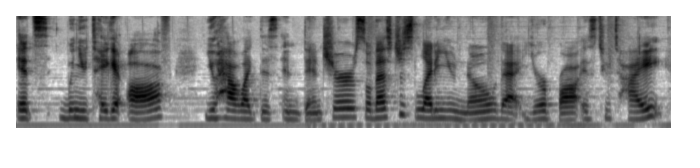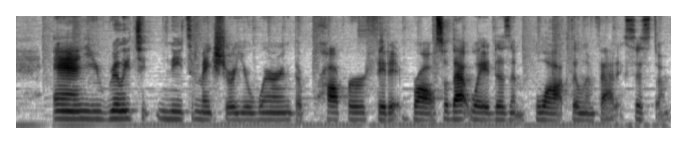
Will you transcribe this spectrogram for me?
it's when you take it off, you have like this indenture. So that's just letting you know that your bra is too tight and you really need to make sure you're wearing the proper fitted bra so that way it doesn't block the lymphatic system.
